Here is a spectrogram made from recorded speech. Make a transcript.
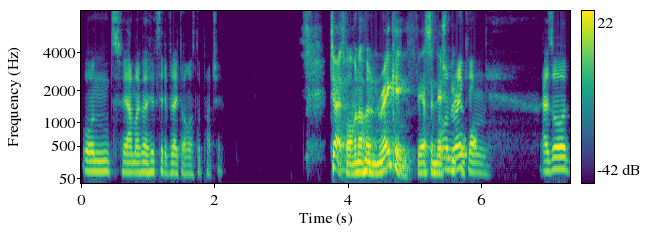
und ja, manchmal hilft er dir vielleicht auch aus der Patsche. Tja, jetzt brauchen wir noch ein Ranking. Wer ist denn der Spieler? Ein Ranking. Also,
